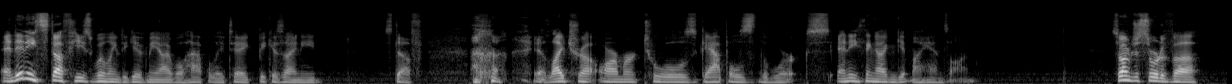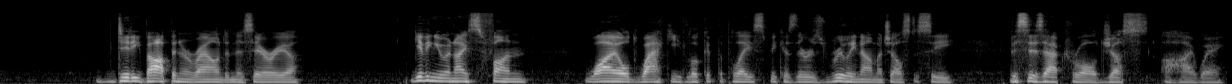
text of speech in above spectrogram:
And any stuff he's willing to give me, I will happily take because I need stuff. Elytra, armor, tools, gapples, the works. Anything I can get my hands on. So I'm just sort of uh, diddy bopping around in this area, giving you a nice, fun wild, wacky look at the place because there's really not much else to see. This is, after all, just a highway.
